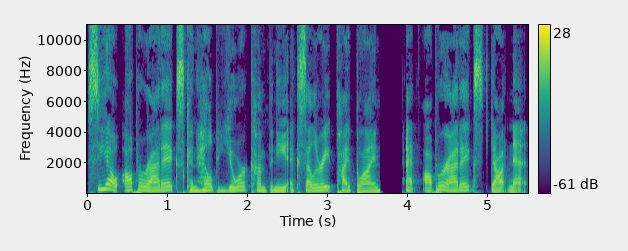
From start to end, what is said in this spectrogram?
See how Operatix can help your company accelerate pipeline at operatix.net.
